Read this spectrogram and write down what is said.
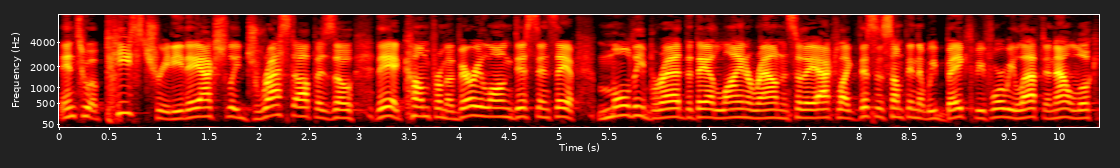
into a peace treaty, they actually dressed up as though they had come from a very long distance. They have moldy bread that they had lying around. And so they act like this is something that we baked before we left, and now look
